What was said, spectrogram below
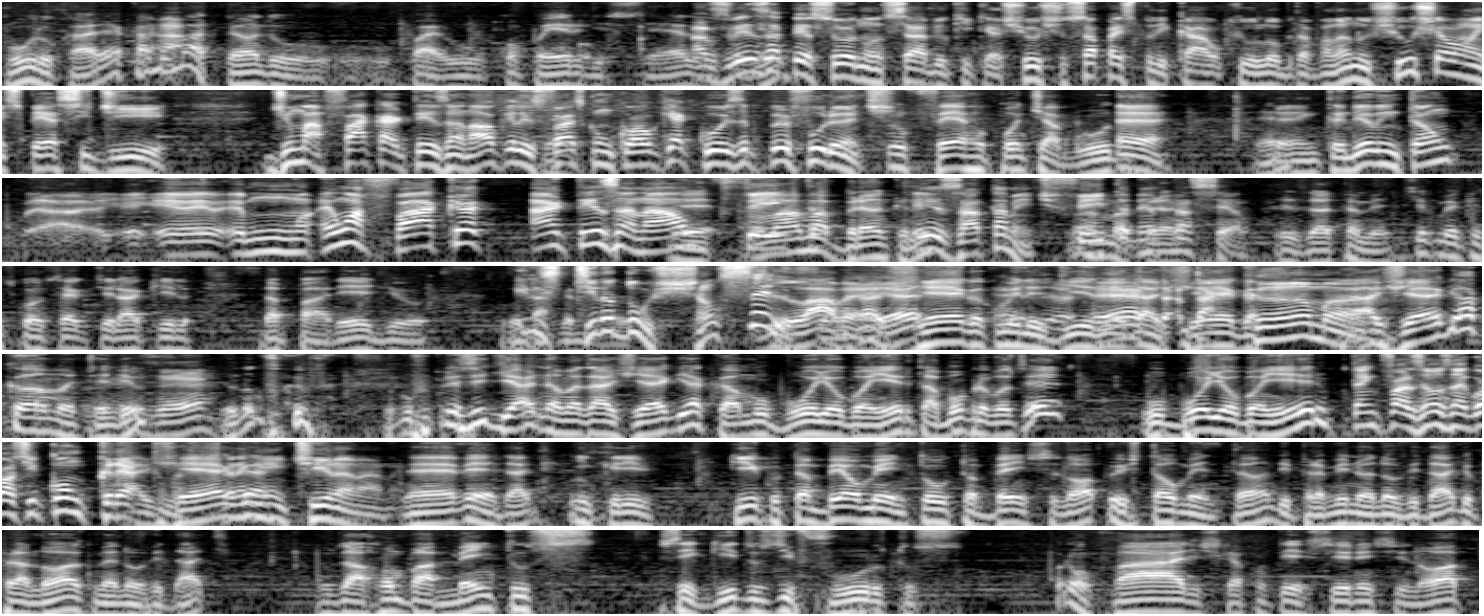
fura o cara e acaba ah. matando o, o, o, companheiro de cela. Às vezes a pessoa não sabe o que é chucho, só para explicar o que o Lobo tá falando, o chucho é uma espécie de de uma faca artesanal que eles é. fazem com qualquer coisa perfurante. Um ferro pontiagudo. É. É. É, entendeu? Então, é, é, é, uma, é uma faca artesanal é, feita. Uma arma branca, né? Exatamente, feita dentro branca. da cela. Exatamente. Não sei como é que eles conseguem tirar aquilo da parede. Ou, eles da, tiram do chão, sei do lá, velho. Da é. jega, como ele diz, né? Da, da jega. Da cama. A jega e a cama, entendeu? É. Eu não fui, não fui presidiário, não, mas a jega e a cama. O boi ao banheiro, tá bom pra você? O boi ao banheiro. Tem que fazer uns negócios de concreto. A jega. Ninguém tira nada. É verdade, incrível. Kiko também aumentou também em Sinop, está aumentando, e para mim não é novidade, para nós não é novidade. Os arrombamentos seguidos de furtos. Foram vários que aconteceram em Sinop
